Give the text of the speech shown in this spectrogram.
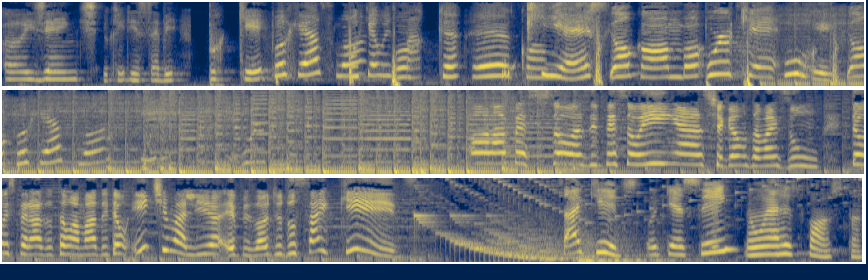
Oi, gente. Eu queria saber por quê? Por que as flores? Por que o espaço? Por que é O que é seu combo? Por quê? Por quê? Por que as flores? Olá, pessoas e pessoinhas! Chegamos a mais um tão esperado, tão amado e tão intimalia episódio do Psy Kids! Sai, kids, porque sim não é a resposta.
